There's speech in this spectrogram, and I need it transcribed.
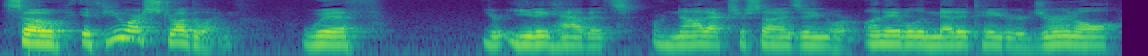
So if you are struggling with your eating habits or not exercising or unable to meditate or journal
